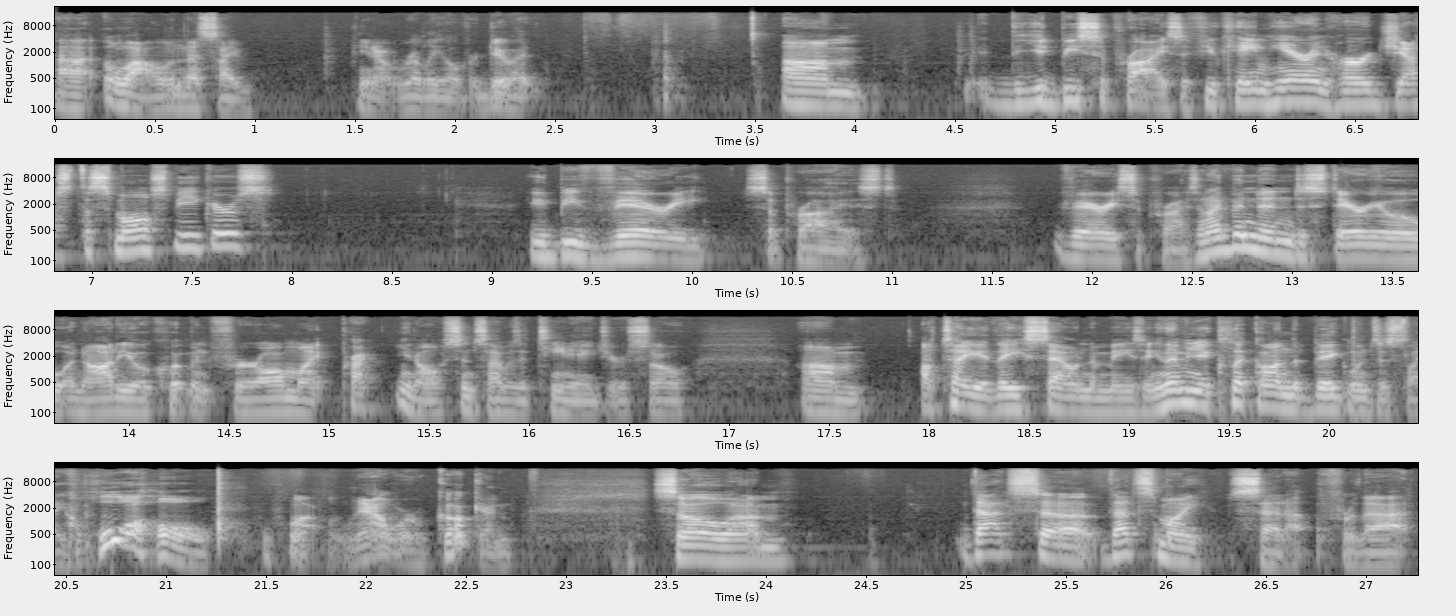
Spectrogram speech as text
Uh, well, unless I, you know, really overdo it. Um, you'd be surprised if you came here and heard just the small speakers. You'd be very surprised very surprised. And I've been into stereo and audio equipment for all my, you know, since I was a teenager. So um, I'll tell you, they sound amazing. And then when you click on the big ones, it's like, whoa, well, now we're cooking. So um, that's uh, that's my setup for that.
